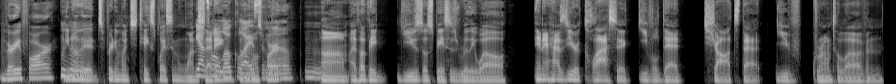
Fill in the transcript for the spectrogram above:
very far. You know, Mhm. it's pretty much takes place in one Yeah, it's all localized for the most part. mhm. Um, I thought they used those spaces really well, and it has your classic Evil Dead shots that you've grown to love, and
